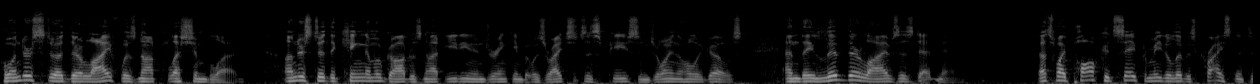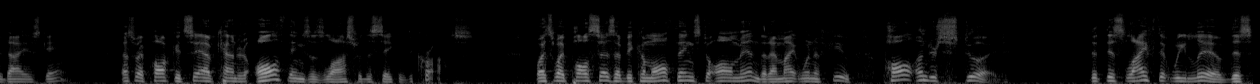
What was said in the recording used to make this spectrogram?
who understood their life was not flesh and blood, understood the kingdom of God was not eating and drinking, but was righteousness, peace, and joy in the Holy Ghost, and they lived their lives as dead men. That's why Paul could say, For me to live as Christ and to die as gain. That's why Paul could say, I've counted all things as loss for the sake of the cross. That's why Paul says, I've become all things to all men that I might win a few. Paul understood that this life that we live, this,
